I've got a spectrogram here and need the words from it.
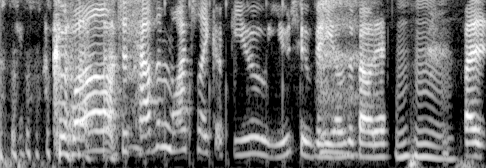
well, just have them watch like a few YouTube videos about it. Mm-hmm. But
